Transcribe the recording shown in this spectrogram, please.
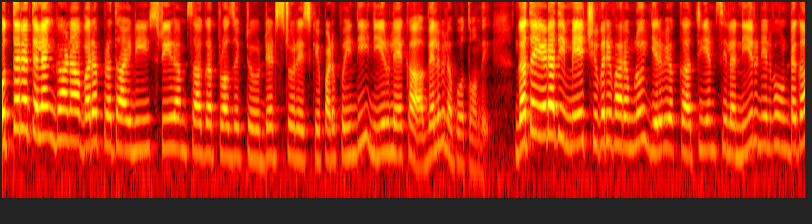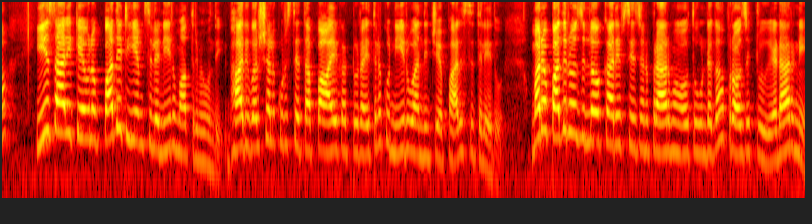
ఉత్తర తెలంగాణ వరప్రదాయిని శ్రీరామ్ సాగర్ ప్రాజెక్టు డెడ్ స్టోరేజ్కి పడిపోయింది. నీరు లేక వెలవెలబోతోంది గత ఏడాది మే చివరి వారంలో ఇరవై ఒక్క టీఎంసీల నీరు నిల్వ ఉండగా ఈసారి కేవలం పది టీఎంసీల నీరు మాత్రమే ఉంది. భారీ వర్షాలు కురిస్తే తప్ప ఆయకట్టు రైతులకు నీరు అందించే పరిస్థితి లేదు. మరో పది రోజుల్లో ఖరీఫ్ సీజన్ ప్రారంభం అవుతూ ఉండగా ప్రాజెక్టు ఎడారిని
